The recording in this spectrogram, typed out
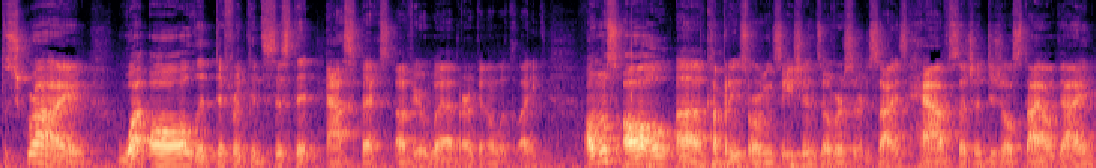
describe what all the different consistent aspects of your web are going to look like. Almost all uh, companies or organizations over a certain size have such a digital style guide.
